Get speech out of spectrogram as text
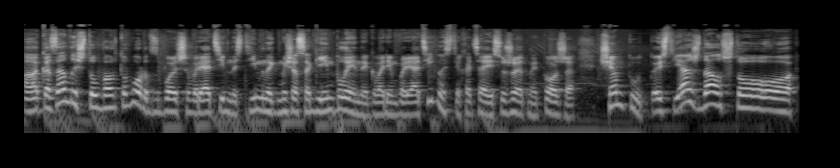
А оказалось, что в Outer Worlds больше вариативности, именно мы сейчас о геймплейной говорим вариативности, хотя и сюжетной тоже, чем тут. То есть я ждал, что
